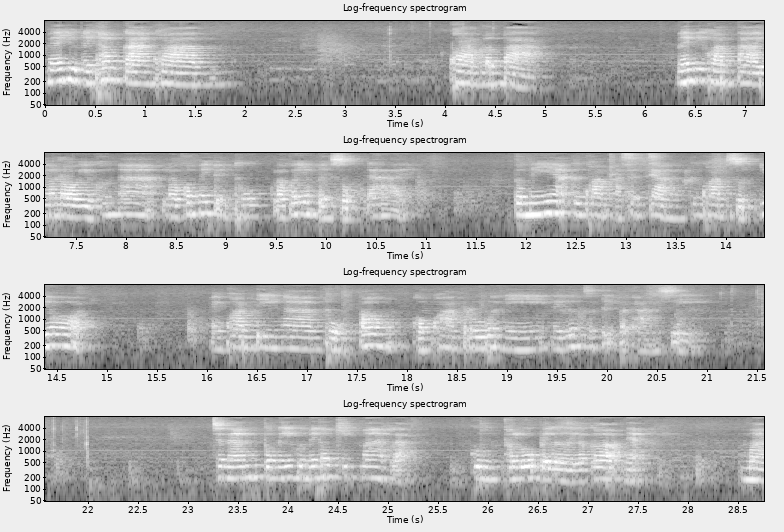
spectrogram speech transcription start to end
แม้อยู่ในท่ามกลางความ ความลำบาก แม้มีความตายมารออยู่ข้างหน้า เราก็ไม่เป็นทุกข์เราก็ยังเป็นสุขได้ ตรงนี้อะคือความอัศจรรย์คือความสุดยอด แห่งความดีงามถูกต้องของความรู้วันนี้ในเรื่องสติปัฏฐานสี่ฉะนั้นตรงนี้คุณไม่ต้องคิดมากละคุณทะลุไปเลยแล้วก็เนี่ยมา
